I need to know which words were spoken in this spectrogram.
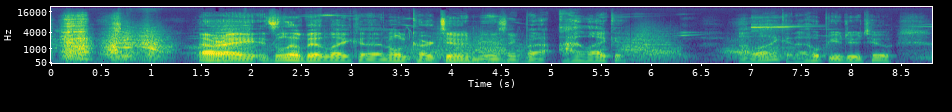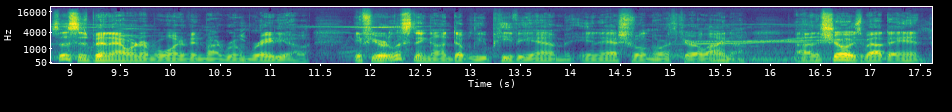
All right, it's a little bit like uh, an old cartoon music, but I like it. I like it. I hope you do too. So, this has been hour number one of In My Room Radio. If you're listening on WPVM in Asheville, North Carolina, uh, the show is about to end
